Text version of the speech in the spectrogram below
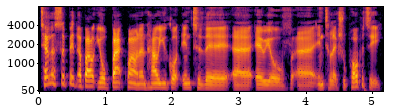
Tell us a bit about your background and how you got into the uh, area of uh, intellectual property.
